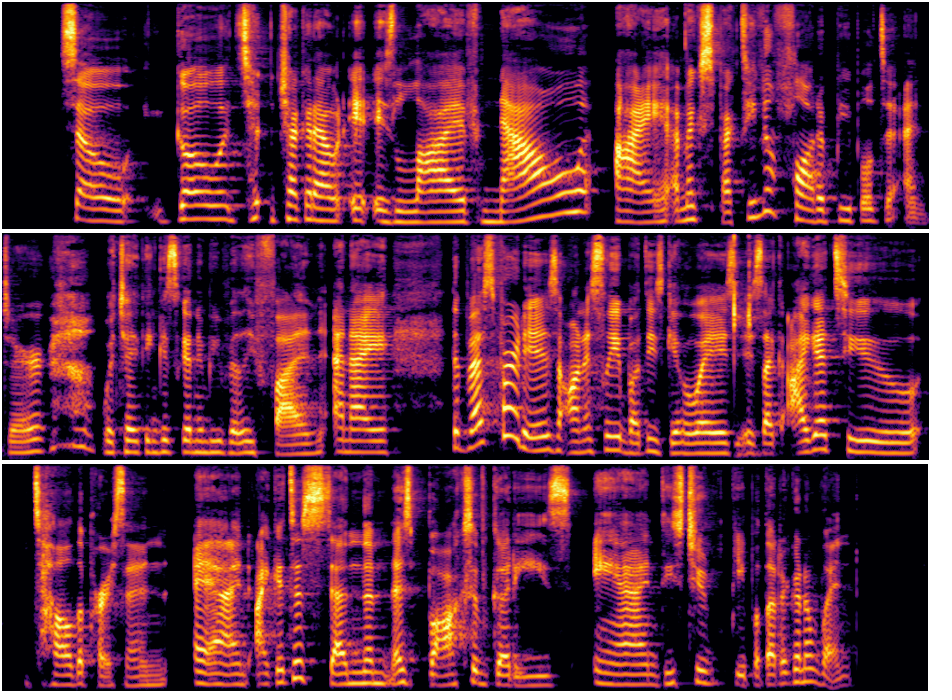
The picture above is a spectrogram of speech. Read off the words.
So go t- check it out. It is live now. I am expecting a lot of people to enter, which I think is going to be really fun. And I, the best part is honestly about these giveaways is like I get to tell the person and I get to send them this box of goodies and these two people that are going to win.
